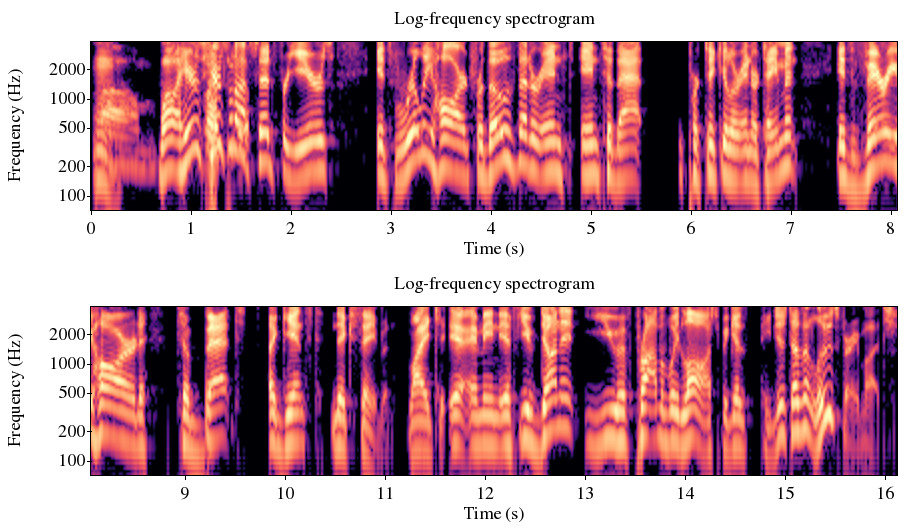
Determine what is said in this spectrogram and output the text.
Um, Well, here's But- here's what I've said for years. It's really hard for those that are in into that particular entertainment. It's very hard to bet against Nick Saban. Like, I mean, if you've done it, you have probably lost because he just doesn't lose very much.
